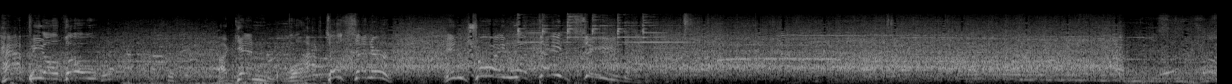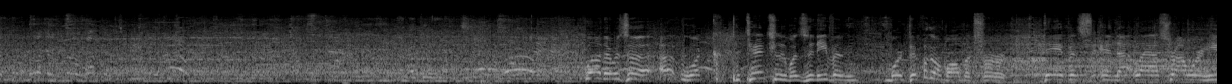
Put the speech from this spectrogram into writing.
happy, although, again, we'll have to center. enjoying what they've seen. There was a, a, what potentially was an even more difficult moment for Davis in that last round where he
